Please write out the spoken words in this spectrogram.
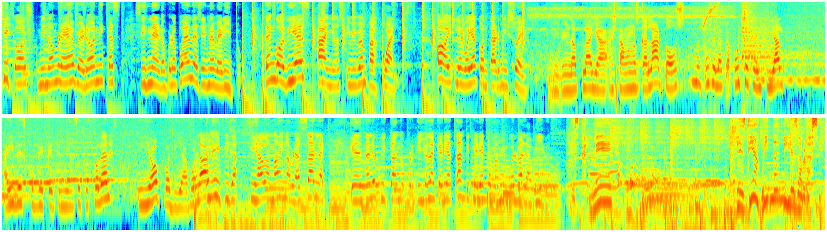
Chicos, mi nombre es Verónica Cisneros, pero pueden decirme Verito. Tengo 10 años y vivo en Pascuales. Hoy les voy a contar mi sueño. En la playa estaban los galartos. Me puse la capucha, sentí algo. Ahí descubrí que tenía superpoderes y yo podía volar. Me fijaba más en abrazarla que en estarle explicando porque yo la quería tanto y quería que mami vuelva a la vida. Les calmé, les di agüita y les abracé.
